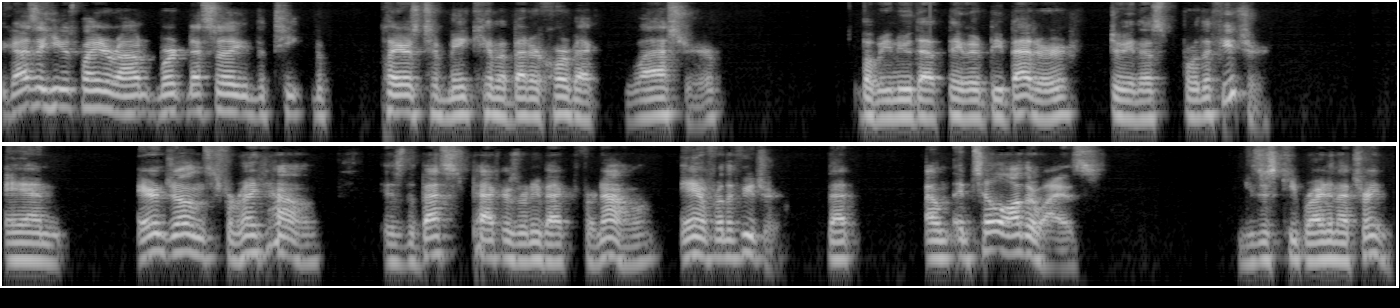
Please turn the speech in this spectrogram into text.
the guys that he was playing around weren't necessarily the te- the players to make him a better quarterback last year, but we knew that they would be better doing this for the future. And Aaron Jones, for right now, is the best Packers running back for now and for the future. That um, until otherwise, you just keep riding that train.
